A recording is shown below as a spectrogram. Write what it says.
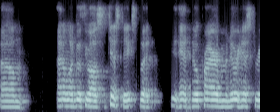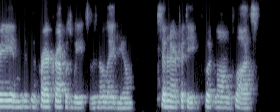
Um, I don't want to go through all the statistics, but it had no prior manure history, and the prior crop was wheat, so there was no legume, 750 foot long plots.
